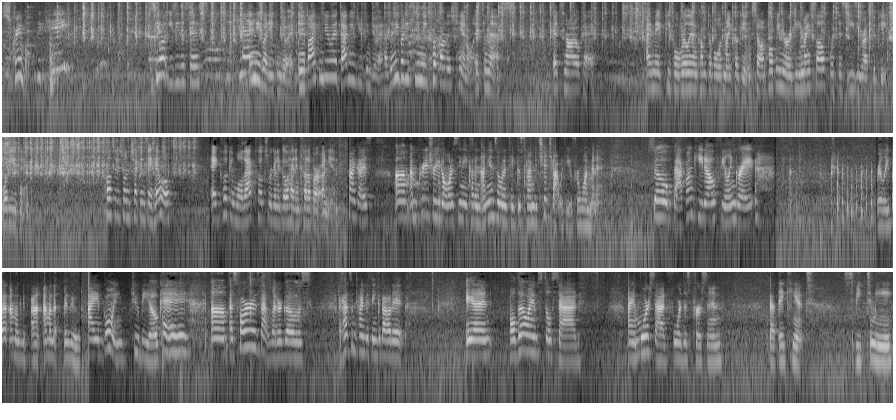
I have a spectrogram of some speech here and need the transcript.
Scramble. See how easy this is? Anybody can do it. And if I can do it, that means you can do it. Has anybody seen me cook on this channel? It's a mess. It's not okay. I make people really uncomfortable with my cooking. So I'm hoping to redeem myself with this easy recipe. What do you think? Plus, I just want to check and say hello. Egg cook, and while that cooks, we're going to go ahead and cut up our onion. Hi, guys. Um, I'm pretty sure you don't want to see me cut an onion, so I'm going to take this time to chit-chat with you for one minute. So, back on keto, feeling great. really, but I'm gonna, I'm gonna, I am going to be okay. Um, as far as that letter goes, I've had some time to think about it, and although I am still sad, I am more sad for this person that they can't speak to me.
